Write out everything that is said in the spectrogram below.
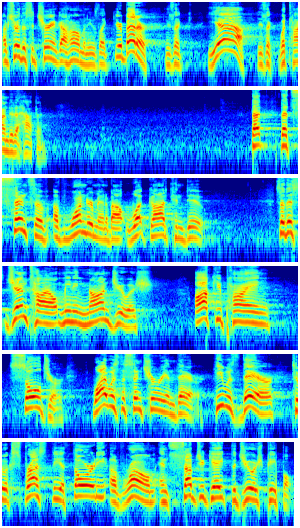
I'm sure the centurion got home and he was like, You're better. And he's like, Yeah. And he's like, What time did it happen? That, that sense of, of wonderment about what God can do. So, this Gentile, meaning non Jewish, occupying soldier, why was the centurion there? He was there to express the authority of Rome and subjugate the Jewish people.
